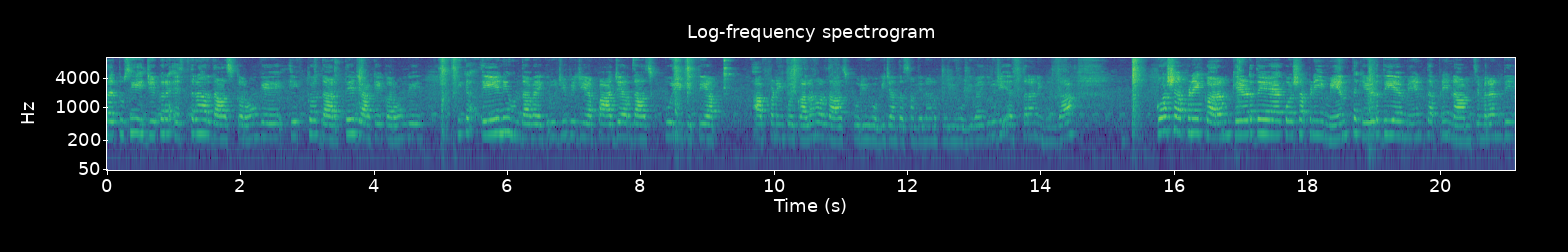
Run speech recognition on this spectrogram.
ਤਾਂ ਤੁਸੀਂ ਜੇਕਰ ਇਸ ਤਰ੍ਹਾਂ ਅਰਦਾਸ ਕਰੋਗੇ, ਇੱਕ ਦਰ ਤੇ ਜਾ ਕੇ ਕਰੋਗੇ, ਠੀਕ ਹੈ, ਇਹ ਨਹੀਂ ਹੁੰਦਾ ਵਾਹਿਗੁਰੂ ਜੀ ਵੀ ਜੇ ਆਪਾਂ ਅੱਜ ਅਰਦਾਸ ਪੂਰੀ ਕੀਤੀ, ਆਪ, ਆਪਣੀ ਕੋਈ ਕੱਲ੍ਹ ਨੂੰ ਅਰਦਾਸ ਪੂਰੀ ਹੋ ਗਈ ਜਾਂ ਦਸਾਂ ਦਿਨਾਂ ਨੂੰ ਪੂਰੀ ਹੋ ਗਈ, ਵਾਹਿਗੁਰੂ ਜੀ ਇਸ ਤਰ੍ਹਾਂ ਨਹੀਂ ਹੁੰਦਾ। ਕੁਛ ਆਪਣੇ ਕਰਮ ਖੇਡਦੇ ਆ, ਕੁਛ ਆਪਣੀ ਮਿਹਨਤ ਖੇਡਦੀ ਹੈ ਮਿਹਨਤ ਆਪਣੇ ਨਾਮ ਸਿਮਰਨ ਦੀ,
